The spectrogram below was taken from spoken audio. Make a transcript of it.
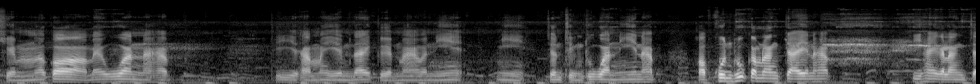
เข็มแล้วก็แม่อ้วนนะครับ ที่ทำให้เอ็มได้เกิดมาวันนี้ มีจนถึงทุกวันนี้นะครับ ขอบคุณทุกกำลังใจนะครับ ที่ให้กำลังใจ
